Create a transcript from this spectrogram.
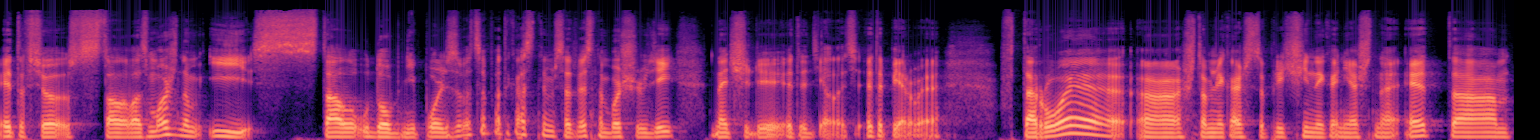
это все стало возможным и стало удобнее пользоваться подкастами, соответственно, больше людей начали это делать. Это первое. Второе, э, что мне кажется причиной, конечно, это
